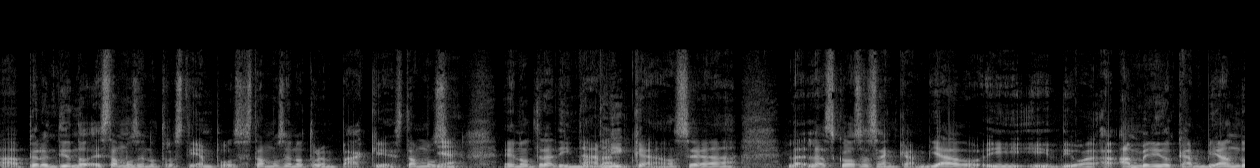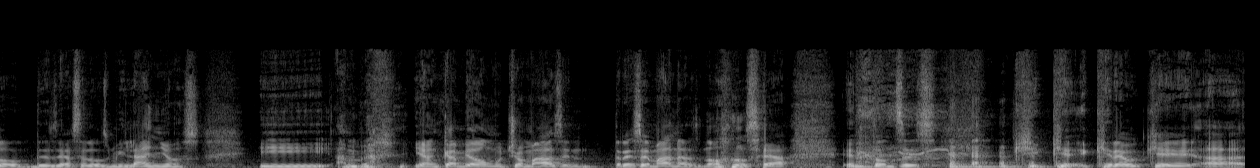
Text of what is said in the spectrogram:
Ah, pero entiendo, estamos en otros tiempos, estamos en otro empaque, estamos Yeah. en otra dinámica, o sea, la- las cosas han cambiado y, y digo, ha- han venido cambiando desde hace dos mil años y han, y han cambiado mucho más en tres semanas, ¿no? O sea, entonces que- que- creo, que, ah,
